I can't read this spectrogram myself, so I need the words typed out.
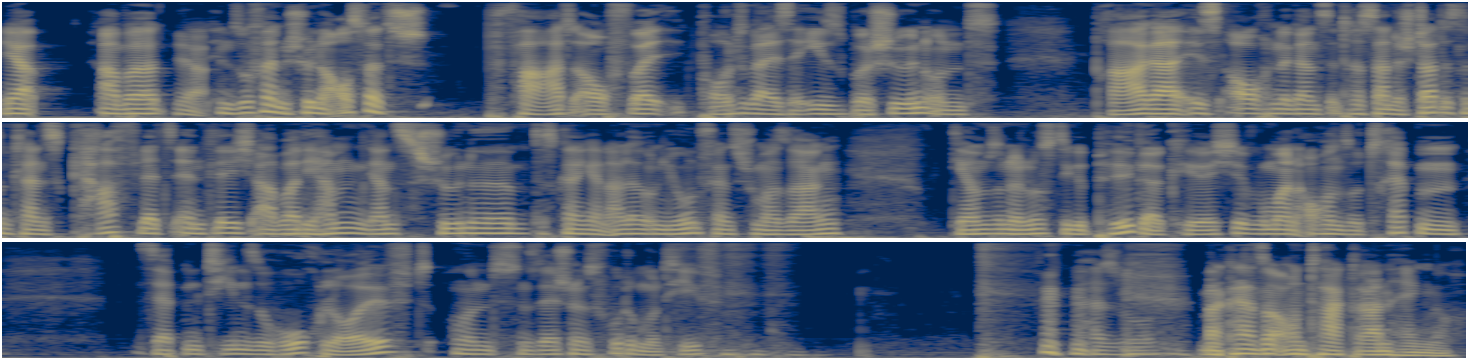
Ja, aber Ja. insofern eine schöne Auswärtsfahrt auch, weil Portugal ist ja eh super schön und Braga ist auch eine ganz interessante Stadt, ist ein kleines Kaff letztendlich, aber die haben eine ganz schöne, das kann ich an alle Union-Fans schon mal sagen, die haben so eine lustige Pilgerkirche, wo man auch in so Treppen Serpentin so hochläuft und ist ein sehr schönes Fotomotiv. Also, man kann also auch einen Tag dranhängen noch.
